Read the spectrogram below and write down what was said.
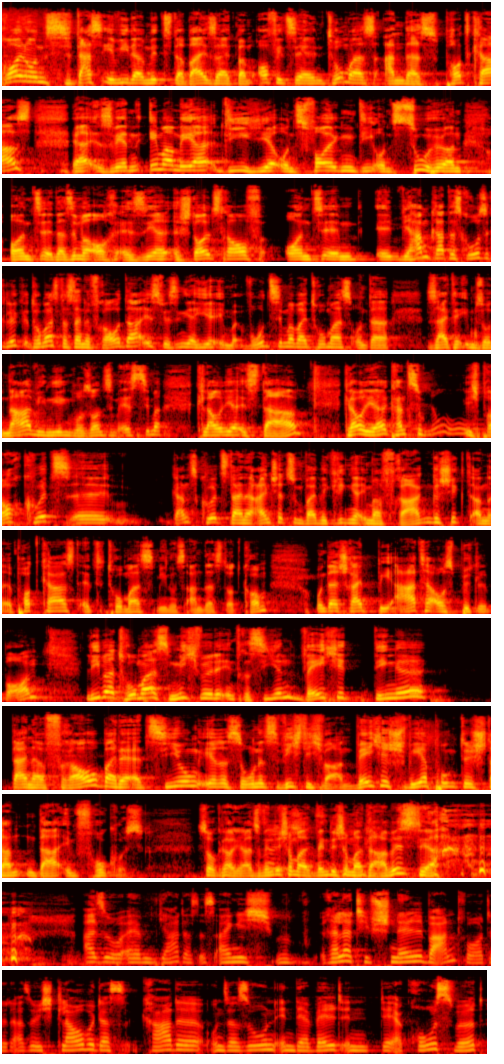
Freuen uns, dass ihr wieder mit dabei seid beim offiziellen Thomas Anders Podcast. Ja, es werden immer mehr, die hier uns folgen, die uns zuhören und äh, da sind wir auch äh, sehr stolz drauf. Und ähm, äh, wir haben gerade das große Glück, Thomas, dass deine Frau da ist. Wir sind ja hier im Wohnzimmer bei Thomas und da seid ihr ihm so nah wie nirgendwo sonst im Esszimmer. Claudia ist da. Claudia, kannst du? Ich brauche kurz. Äh, ganz kurz deine Einschätzung, weil wir kriegen ja immer Fragen geschickt an äh, podcast.thomas-anders.com und da schreibt Beate aus Büttelborn, lieber Thomas, mich würde interessieren, welche Dinge deiner Frau bei der Erziehung ihres Sohnes wichtig waren. Welche Schwerpunkte standen da im Fokus? So, Claudia, also wenn Soll du schon mal, wenn du schon mal da bist, ja. Also ähm, ja, das ist eigentlich äh, relativ schnell beantwortet. Also ich glaube, dass gerade unser Sohn in der Welt, in der er groß wird,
